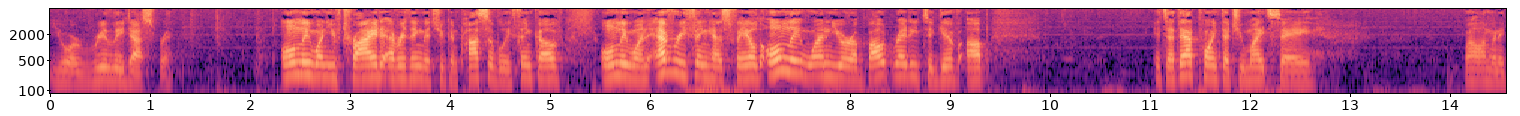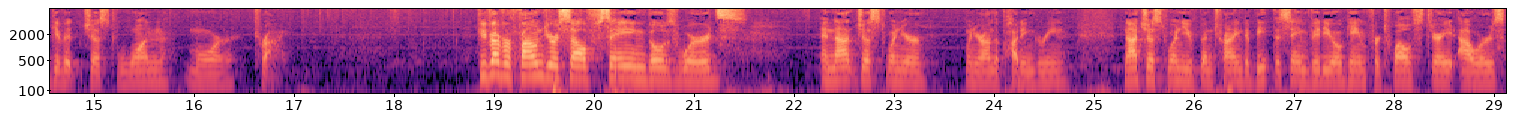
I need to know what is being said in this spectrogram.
you're really desperate. Only when you've tried everything that you can possibly think of, only when everything has failed, only when you're about ready to give up. It's at that point that you might say, Well, I'm going to give it just one more try. If you've ever found yourself saying those words, and not just when you're, when you're on the putting green, not just when you've been trying to beat the same video game for 12 straight hours,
